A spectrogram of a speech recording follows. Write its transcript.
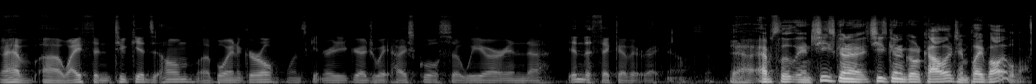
I have a wife and two kids at home, a boy and a girl. One's getting ready to graduate high school, so we are in uh, in the thick of it right now. So Yeah, absolutely. And she's gonna she's gonna go to college and play volleyball.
